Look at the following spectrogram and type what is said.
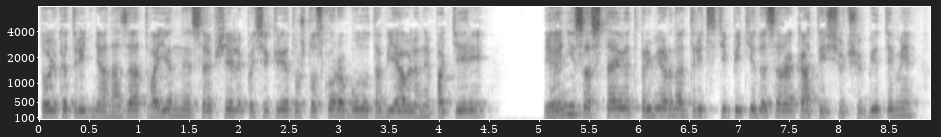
Только три дня назад военные сообщали по секрету, что скоро будут объявлены потери, и они составят примерно от 35 до 40 тысяч убитыми –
